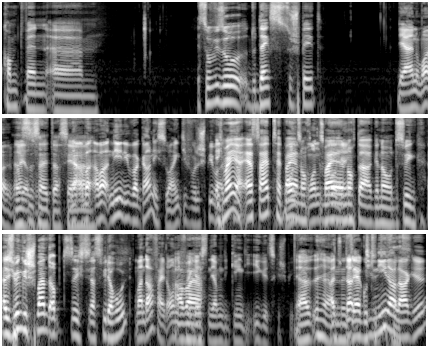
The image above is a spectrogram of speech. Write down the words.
kommt, wenn ähm, ist sowieso, du denkst es ist zu spät? Ja, normal. War Das ja ist so. halt das, ja. ja, aber, aber nee, nee, war gar nicht so. Eigentlich vor das Spiel war ich meine ja, erste Halbzeit war One- ja noch, war score ja noch da, genau. Deswegen, also ich bin gespannt, ob sich das wiederholt. Man darf halt auch nicht aber vergessen, die haben die gegen die Eagles gespielt. Ja, ja also da, sehr gute die Niederlage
